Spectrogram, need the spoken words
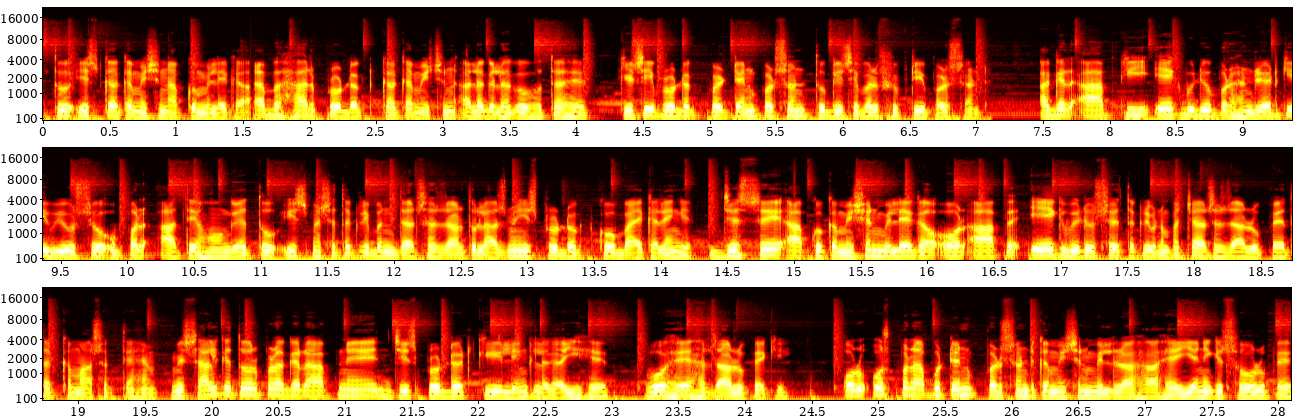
तो इसका कमीशन आपको मिलेगा। अब हर प्रोडक्ट का कमीशन अलग अलग होता है। किसी प्रोडक्ट पर टेन परसेंट तो किसी पर फिफ्टी परसेंट अगर आपकी एक वीडियो पर हंड्रेड की व्यूज़ से ऊपर आते होंगे तो इसमें से तकरीबन दस हज़ार तो लाजमी इस प्रोडक्ट को बाय करेंगे, जिससे आपको कमीशन मिलेगा और आप एक वीडियो से तकरीबन पचास हज़ार रुपये तक कमा सकते हैं। मिसाल के तौर पर अगर आपने जिस प्रोडक्ट की लिंक लगाई है, वो है हज़ार रुपये की। और उस पर आपको टेन परसेंट कमीशन मिल रहा है, यानी कि सौ रुपये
